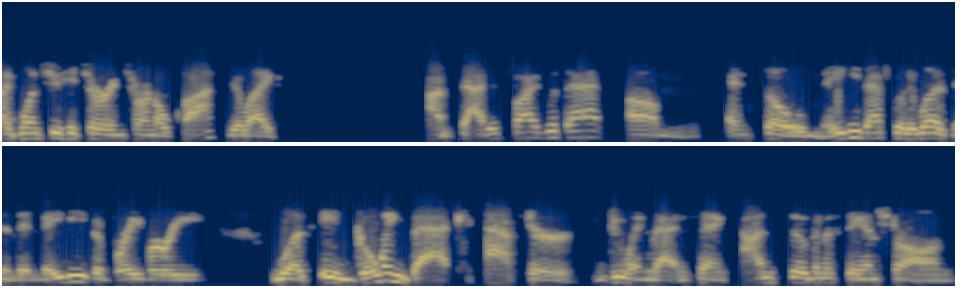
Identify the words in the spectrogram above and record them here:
like once you hit your internal clock, you're like, I'm satisfied with that. Um, and so maybe that's what it was. And then maybe the bravery was in going back after doing that and saying, I'm still going to stand strong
